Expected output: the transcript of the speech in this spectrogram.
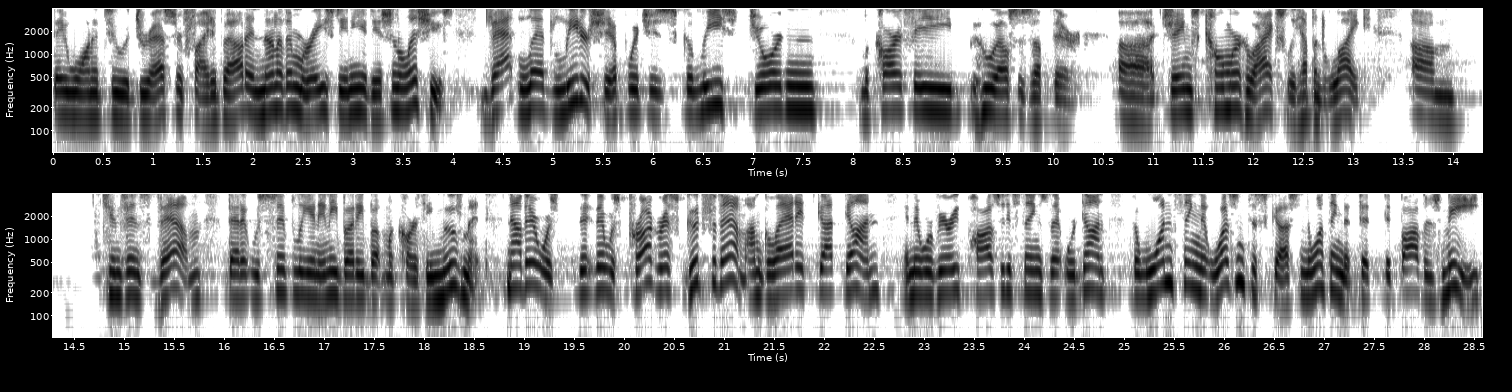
they wanted to address or fight about, and none of them raised any additional issues. That led leadership, which is Scalise, Jordan, McCarthy, who else is up there? Uh, James Comer, who I actually happen to like. Um, convinced them that it was simply an anybody but McCarthy movement. Now there was there was progress, good for them. I'm glad it got done, and there were very positive things that were done. The one thing that wasn't discussed, and the one thing that, that, that bothers me,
